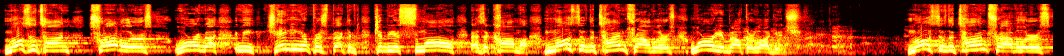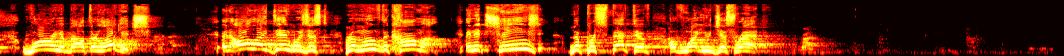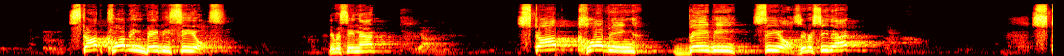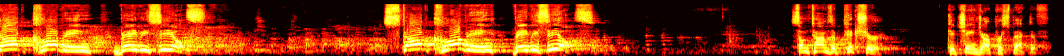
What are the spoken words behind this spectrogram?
Most of the time, travelers worry about, I mean, changing your perspective can be as small as a comma. Most of the time, travelers worry about their luggage. Most of the time, travelers worry about their luggage. And all I did was just remove the comma, and it changed the perspective of what you just read. Stop clubbing baby seals. You ever seen that? Yeah. Stop clubbing baby seals. You ever see that? Stop clubbing baby seals. Stop clubbing baby seals. Sometimes a picture could change our perspective.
